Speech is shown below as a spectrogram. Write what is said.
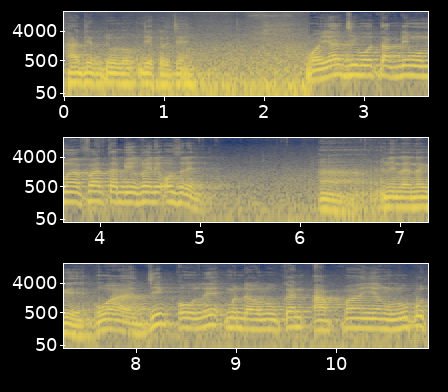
hadir dulu dia kerjain. Wa yajibu taqdimu ma fata bi ghairi uzrin. Ha ini lain lagi. Wajib oleh mendahulukan apa yang luput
